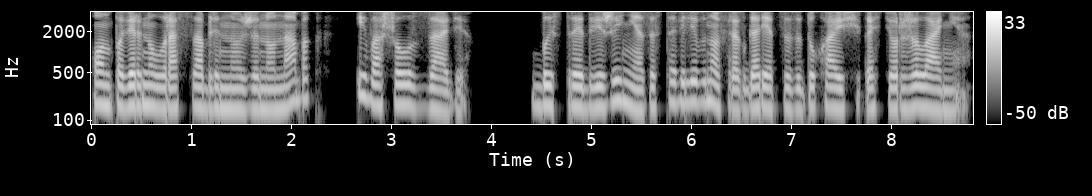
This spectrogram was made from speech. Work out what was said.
Он повернул расслабленную жену на бок и вошел сзади. Быстрые движения заставили вновь разгореться затухающий костер желания.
